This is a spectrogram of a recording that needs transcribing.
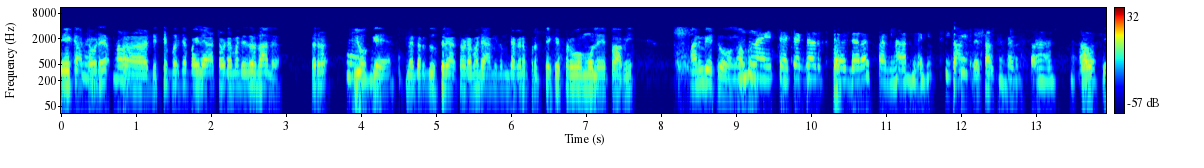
एक- आठवड्या हो. डिसेंबरच्या पहिल्या आठवड्यामध्ये जर झालं तर योग्य आहे. नाहीतर दुसऱ्या आठवड्यामध्ये आम्ही तुमच्याकडे प्रत्यक्ष सर्व मुलं येतो आम्ही आणि भेटू मग आपण. नाही त्याच्या गरज गरज पडणार नाही. ठीक आहे चालतंय चालतंय मॅडम हा, ओके.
